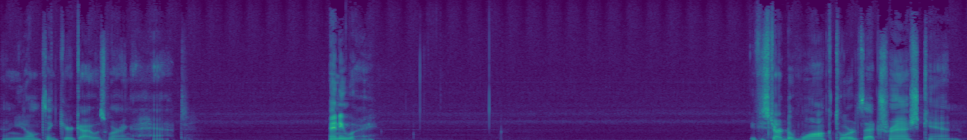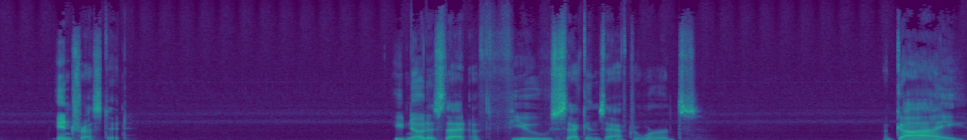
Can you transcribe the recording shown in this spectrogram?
And you don't think your guy was wearing a hat. Anyway, if you start to walk towards that trash can, interested, you'd notice that a few seconds afterwards, a guy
